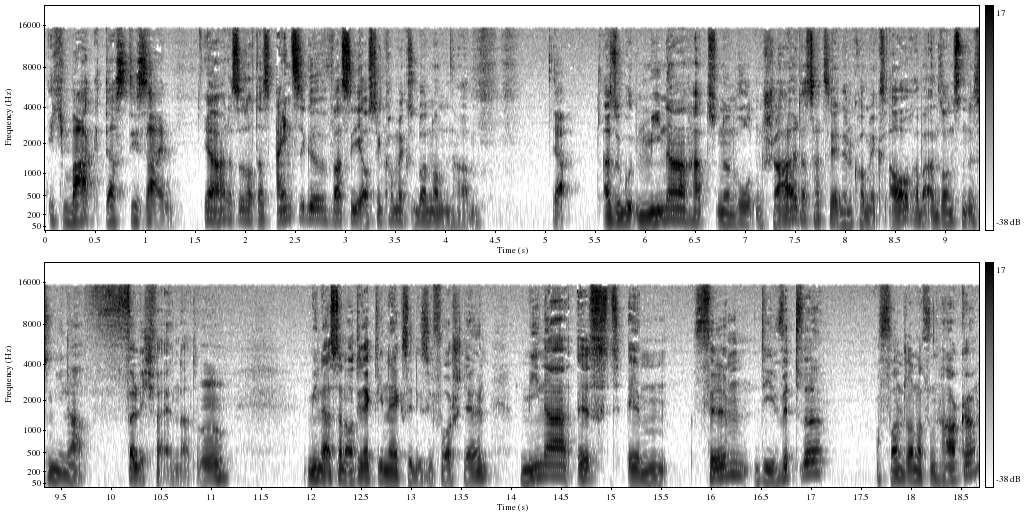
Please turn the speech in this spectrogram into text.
ich mag das Design. Ja, das ist auch das Einzige, was sie aus den Comics übernommen haben. Ja. Also gut, Mina hat einen roten Schal, das hat sie in den Comics auch, aber ansonsten ist Mina völlig verändert. Mina ist dann auch direkt die nächste, die sie vorstellen. Mina ist im Film die Witwe von Jonathan Harker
